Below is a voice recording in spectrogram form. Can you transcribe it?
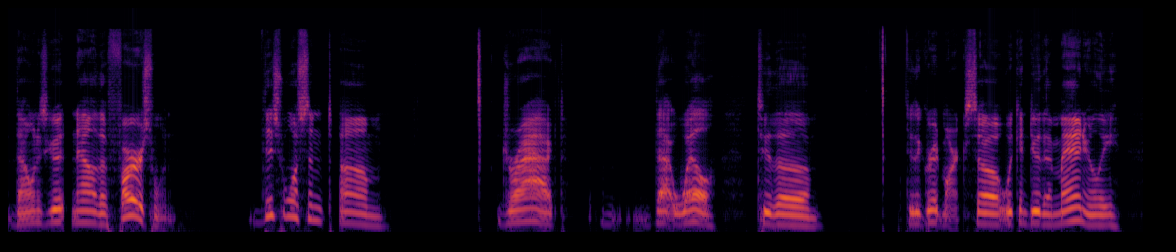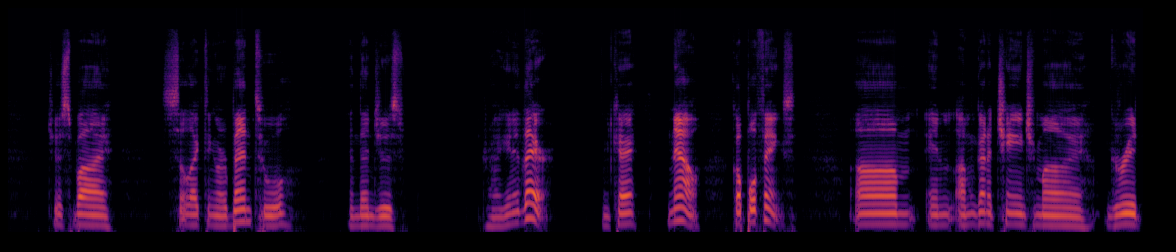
that one is good. Now the first one, this wasn't um, dragged that well to the to the grid mark. So we can do that manually just by selecting our bend tool and then just dragging it there. Okay. Now, a couple things. Um, and I'm gonna change my grid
